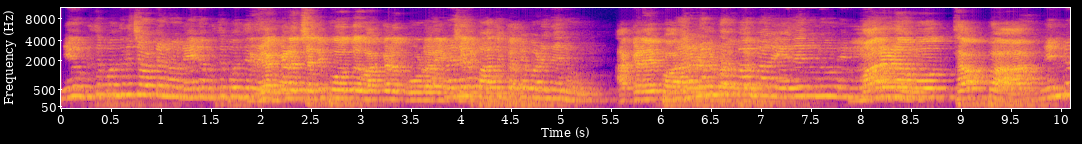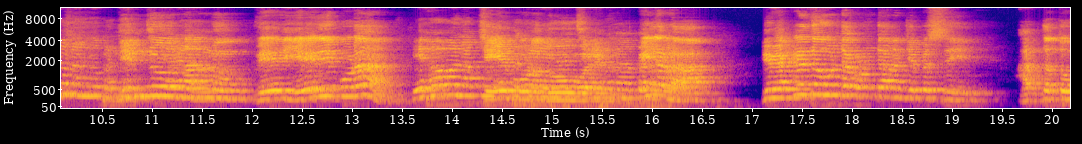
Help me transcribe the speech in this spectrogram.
నీవు మృతి పొందిన చోటను నేను మృతి పొందిన ఎక్కడ చనిపోతావు అక్కడ కూడా నేను పాతి పెట్టబడదను అక్కడే పాత. మరి ఏదైనా మరణము తప్ప నిన్ను నన్ను నిన్ను నన్ను వేరు ఏది కూడా చేయకూడదు అని. పిల్లరా నువ్వు ఎక్కడైతే ఉంటే అక్కడ ఉంటానని చెప్పేసి అత్తతో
